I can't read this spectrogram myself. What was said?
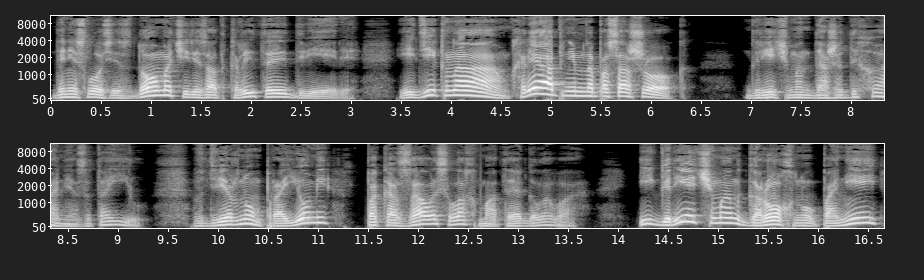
донеслось из дома через открытые двери. «Иди к нам, хряпнем на пасашок!» Гречман даже дыхание затаил. В дверном проеме показалась лохматая голова. И Гречман грохнул по ней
